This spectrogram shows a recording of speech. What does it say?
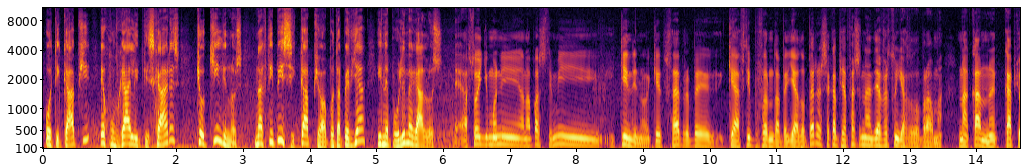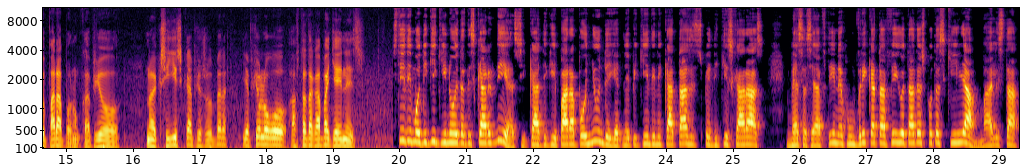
ότι κάποιοι έχουν βγάλει τις χάρες και ο κίνδυνος να χτυπήσει κάποιο από τα παιδιά είναι πολύ μεγάλος. Ε, αυτό εγκυμονεί ανα πάσα στιγμή κίνδυνο και θα έπρεπε και αυτοί που φέρνουν τα παιδιά εδώ πέρα σε κάποια φάση να ενδιαφερθούν για αυτό το πράγμα. Να κάνουν κάποιο παράπονο, κάποιο... να εξηγήσει κάποιος εδώ πέρα για ποιο λόγο αυτά τα καπάκια είναι έτσι. Στη δημοτική κοινότητα της Καρδίας οι κάτοικοι παραπονιούνται για την επικίνδυνη κατάσταση της παιδικής χαράς. Μέσα σε αυτήν έχουν βρει καταφύγιο τα δέσποτα σκυλιά. Μάλιστα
